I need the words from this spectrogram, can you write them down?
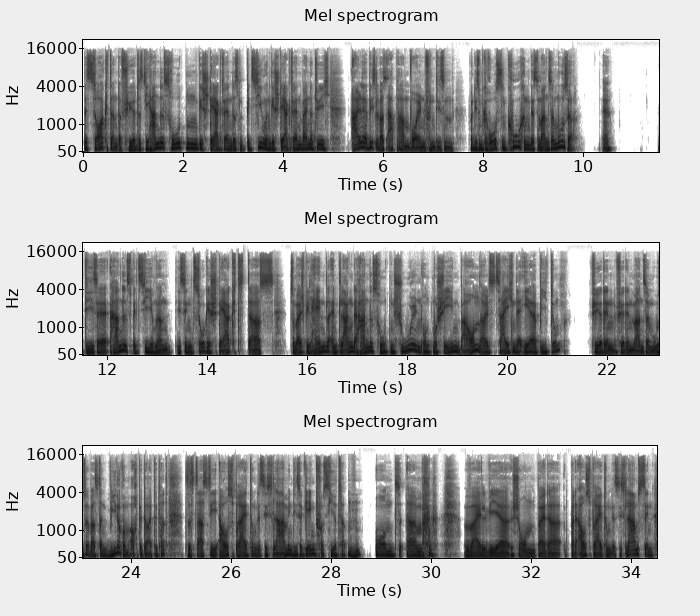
Das sorgt dann dafür, dass die Handelsrouten gestärkt werden, dass Beziehungen gestärkt werden, weil natürlich alle ein bisschen was abhaben wollen von diesem, von diesem großen Kuchen des Mansa Musa. Ja. Diese Handelsbeziehungen, die sind so gestärkt, dass zum Beispiel Händler entlang der Handelsrouten Schulen und Moscheen bauen als Zeichen der Ehrerbietung für den, für den Mansa Musa, was dann wiederum auch bedeutet hat, dass das die Ausbreitung des Islam in dieser Gegend forciert hat. Mhm. Und ähm, weil wir schon bei der, bei der Ausbreitung des Islams sind,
